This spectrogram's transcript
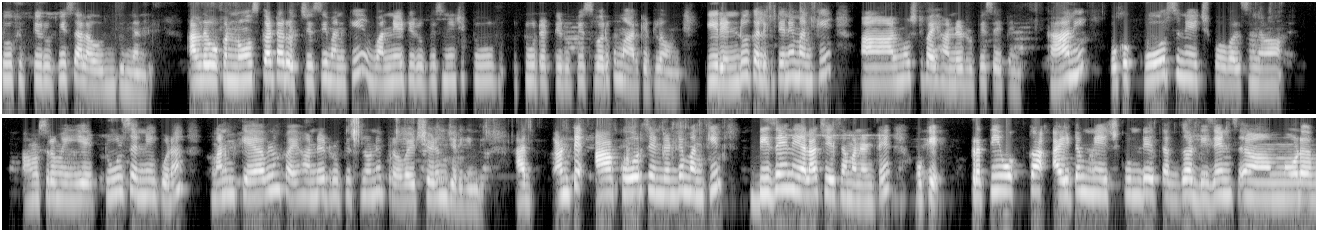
టూ ఫిఫ్టీ రూపీస్ అలా ఉంటుందండి. అలా ఒక నోస్ కటర్ వచ్చేసి మనకి వన్ ఎయిటీ రూపీస్ నుంచి టూ టూ థర్టీ రూపీస్ వరకు మార్కెట్లో ఉంది. ఈ రెండు కలిపితేనే మనకి ఆల్మోస్ట్ ఫైవ్ హండ్రెడ్ రూపీస్ అయిపోయింది. కానీ ఒక కోర్స్ నేర్చుకోవాల్సిన అవసరం అయ్యే టూల్స్ అన్ని కూడా మనం కేవలం ఫైవ్ హండ్రెడ్ రూపీస్లోనే ప్రొవైడ్ చేయడం జరిగింది. అంటే ఆ కోర్స్ ఏంటంటే మనకి డిజైన్ ఎలా చేసామనంటే ఓకే ప్రతి ఒక్క ఐటమ్ నేర్చుకుంటే తగ్గ డిజైన్స్ మోడల్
